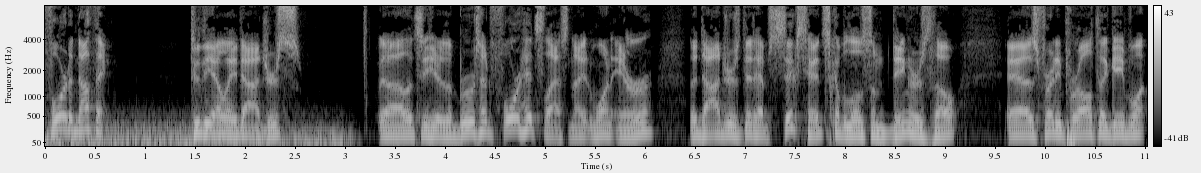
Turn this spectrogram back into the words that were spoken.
four to nothing to the LA Dodgers. Uh, let's see here. The Brewers had four hits last night, one error. The Dodgers did have six hits, a couple of some dingers though. As Freddie Peralta gave one,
